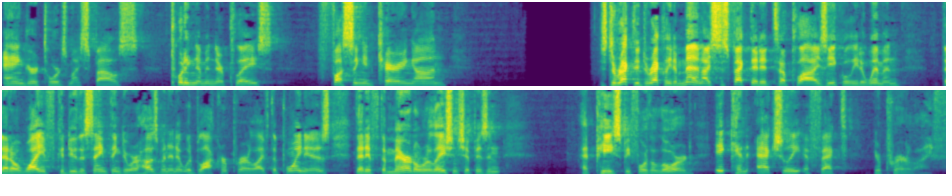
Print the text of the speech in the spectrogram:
anger towards my spouse, putting them in their place, fussing and carrying on. It's directed directly to men. I suspect that it applies equally to women, that a wife could do the same thing to her husband and it would block her prayer life. The point is that if the marital relationship isn't at peace before the Lord, it can actually affect your prayer life.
